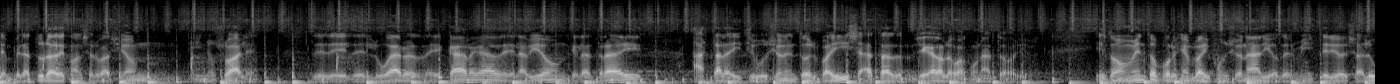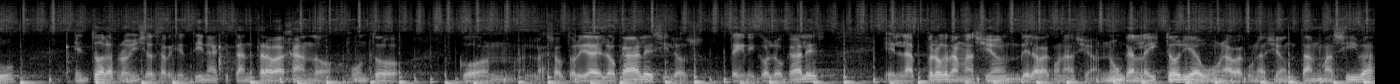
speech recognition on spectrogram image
temperaturas de conservación inusuales. Desde el lugar de carga, del avión que la trae, hasta la distribución en todo el país, hasta llegar a los vacunatorios. En este momento, por ejemplo, hay funcionarios del Ministerio de Salud en todas las provincias argentinas que están trabajando junto con las autoridades locales y los técnicos locales en la programación de la vacunación. Nunca en la historia hubo una vacunación tan masiva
